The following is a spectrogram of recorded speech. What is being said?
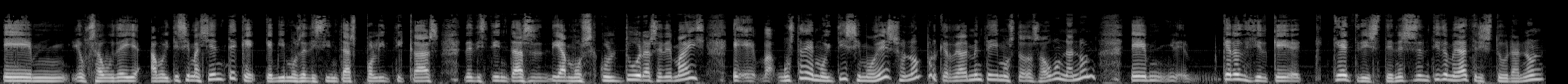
E mm, eu saudei a moitísima xente que que vimos de distintas políticas, de distintas, digamos, culturas e demais, e gustame moitísimo eso, non? Porque realmente ímos todos a unha, non? E mm, quero dicir que que é triste, nese sentido me dá tristura, non?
